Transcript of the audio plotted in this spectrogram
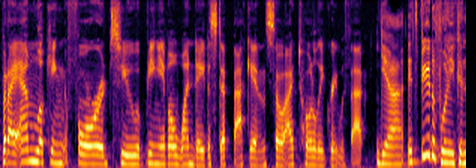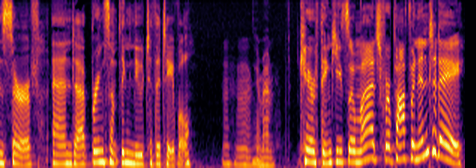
but I am looking forward to being able one day to step back in. So I totally agree with that. Yeah, it's beautiful when you can serve and uh, bring something new to the table. Mm, amen. Care, thank you so much for popping in today.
